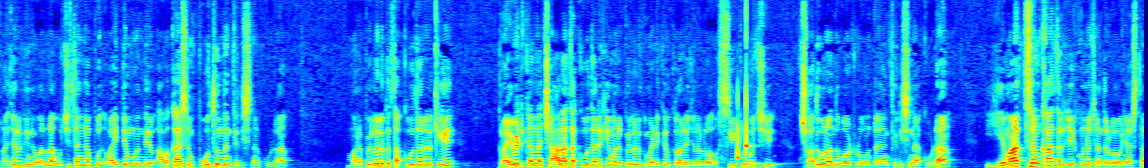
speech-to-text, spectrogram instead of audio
ప్రజలు దీనివల్ల ఉచితంగా వైద్యం పొందే అవకాశం పోతుందని తెలిసినా కూడా మన పిల్లలకు తక్కువ ధరలకే ప్రైవేట్ కన్నా చాలా తక్కువ ధరకే మన పిల్లలకు మెడికల్ కాలేజీలలో సీట్లు వచ్చి చదువులు అందుబాటులో ఉంటాయని తెలిసినా కూడా ఏమాత్రం ఖాతరు చేయకుండా చంద్రబాబు చేస్తా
